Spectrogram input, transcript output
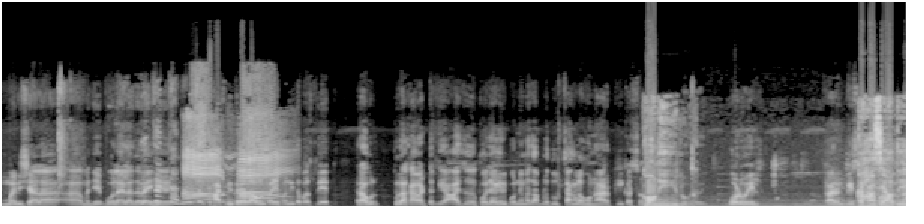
मनीषाला अं, म्हणजे बोलायला जरा हे हात मित्र राहुल भाई पण इथं बसलेत राहुल तुला काय वाटतं की आज कोजागिरी पौर्णिमेचं आपलं दूध चांगलं होणार की कसं? कौन है ये लोग गोड होईल. कारण की कहाँ से सकाळपासून आते? हैं?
